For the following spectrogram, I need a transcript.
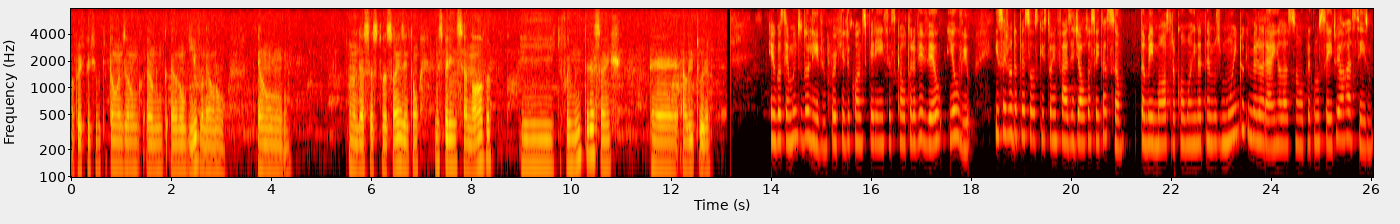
uma perspectiva que pelo menos eu não, eu não, eu não vivo, né? Eu não, eu não dessas situações, então uma experiência nova e que foi muito interessante é, a leitura. Eu gostei muito do livro porque ele conta experiências que a autora viveu e ouviu. Isso ajuda pessoas que estão em fase de autoaceitação. Também mostra como ainda temos muito que melhorar em relação ao preconceito e ao racismo,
